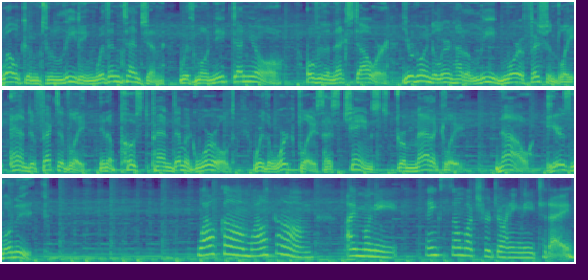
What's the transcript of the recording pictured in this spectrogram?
Welcome to Leading with Intention with Monique Dagneau. Over the next hour, you're going to learn how to lead more efficiently and effectively in a post pandemic world where the workplace has changed dramatically. Now, here's Monique. Welcome, welcome. I'm Monique. Thanks so much for joining me today.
